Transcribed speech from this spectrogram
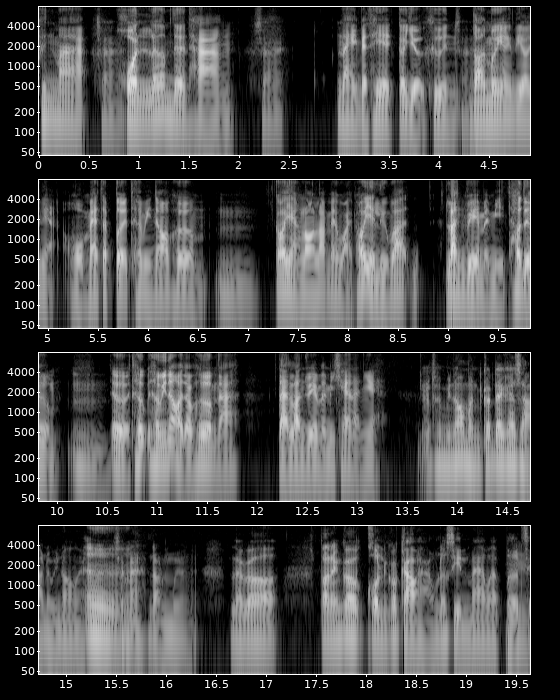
ขึ้นมากใช่คนเริ่มเดินทางใช่ในประเทศก็เยอะขึ้นใช่ดอนเมืองอย่างเดียวเนี่ยโอ้โหแม้จะเปิด terminal เพิ่มอืมก็ยังรองรับไม่ไหว เพราะอย่าลืมว่ารันเวย์มันมีเท่าเดิมอืมเออ ter- terminal อาจจะเพิ่มนะ แต่รันเวย์มันมีแค่นั้นไง terminal มันก็ได้แค่สาม terminal ไงเออใช่ไหมดอนเมืองอะแล้วก็ตอนนั้นก็คนก็กล่าวหาคุณทักษิณมากว่าเปิดอืมเส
